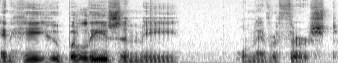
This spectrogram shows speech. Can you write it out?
and he who believes in me will never thirst.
